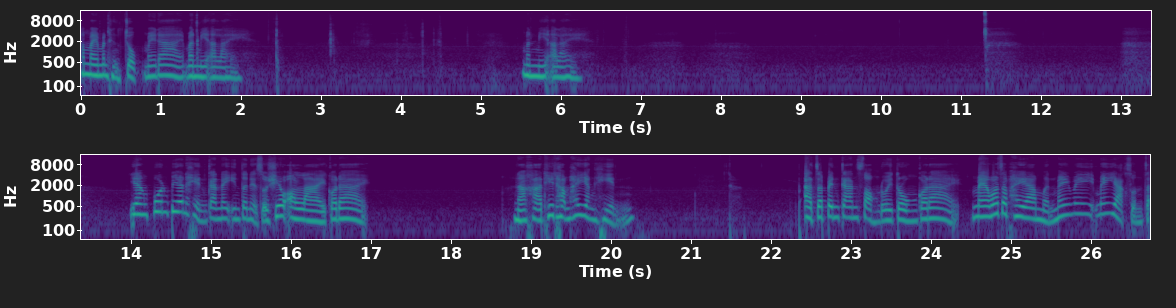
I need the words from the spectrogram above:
ทำไมมันถึงจบไม่ได้ มันมีอะไร มันมีอะไร ยังป้วนเปี้ยนเห็นกันในอินเทอร์เน็ตโซเชียลออนไลน์ก็ได้ นะคะที่ทำให้ยังเห็น อาจจะเป็นการส่องโดยตรงก็ได้ แม้ว่าจะพยายามเหมือนไม่ไม่ไม่อยากสนใจ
